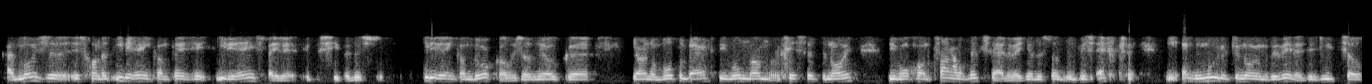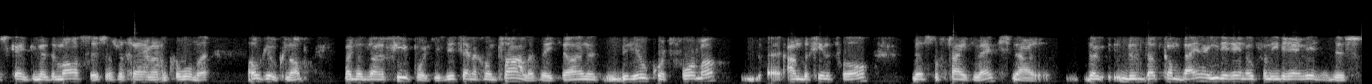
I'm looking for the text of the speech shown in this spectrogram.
Het mooiste is gewoon dat iedereen kan tegen iedereen spelen in principe. Dus iedereen kan doorkomen. Zoals nu ook eh Jarno Bottenberg, die won dan gisteren het toernooi. Die won gewoon 12 wedstrijden, weet je. Dus dat, het is echt, echt een moeilijk toernooi om te winnen. Het is niet zoals, kijk, met de Masters, als we Germ hebben gewonnen, ook heel knap. Maar dat waren vier potjes. Dit zijn er gewoon 12, weet je wel. En het een heel kort format, eh, aan het begin vooral. Best of vijf legs. Nou, dat, dat kan bijna iedereen ook van iedereen winnen. Dus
